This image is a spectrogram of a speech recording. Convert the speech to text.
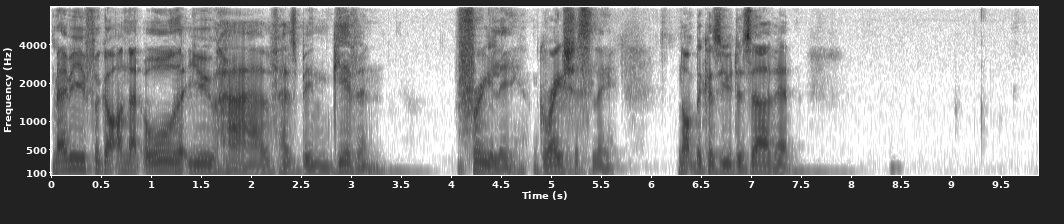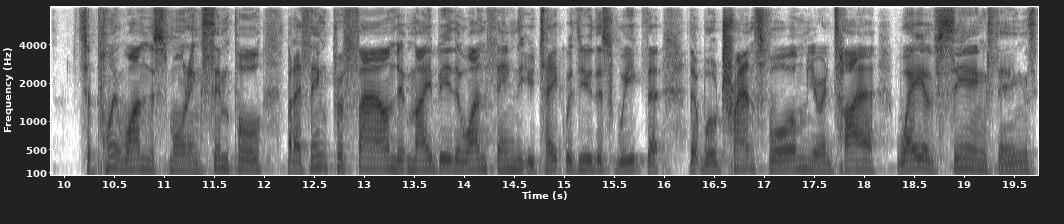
Maybe you've forgotten that all that you have has been given freely, graciously, not because you deserve it. So, point one this morning, simple, but I think profound. It may be the one thing that you take with you this week that, that will transform your entire way of seeing things.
